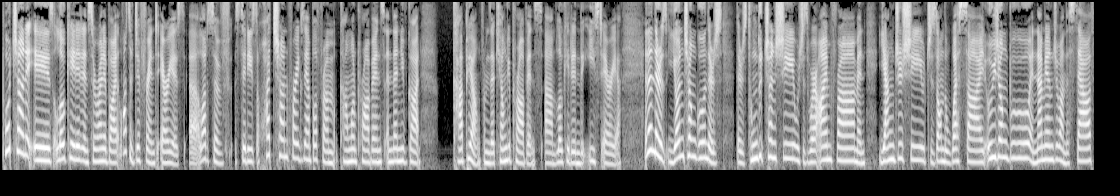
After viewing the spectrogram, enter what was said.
Pocheon is located and surrounded by lots of different areas, uh, lots of cities. Hwacheon, for example, from Gangwon province. And then you've got Gapyeong from the Gyeonggi province, um, located in the east area. And then there's Yeoncheon-gun, there's there's Dongducheon-si, which is where I'm from, and Yangju-si, which is on the west side, Uijeongbu and Namyangju on the south.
